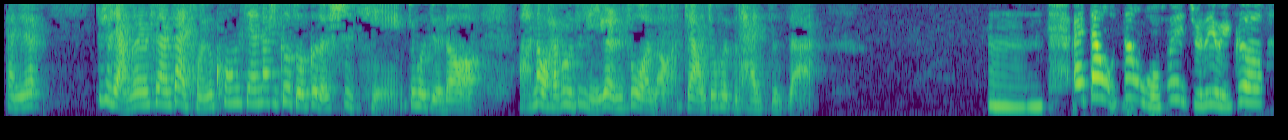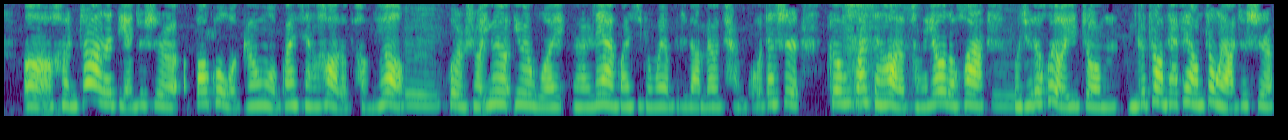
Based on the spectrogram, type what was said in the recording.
感觉就是两个人虽然在同一个空间，但是各做各的事情，就会觉得啊，那我还不如自己一个人做呢，这样就会不太自在。嗯，哎，但但我会觉得有一个呃很重要的点，就是包括我跟我关系很好的朋友，嗯，或者说因为因为我呃恋爱关系中我也不知道没有谈过，但是跟关系很好的朋友的话，我觉得会有一种一个状态非常重要，就是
